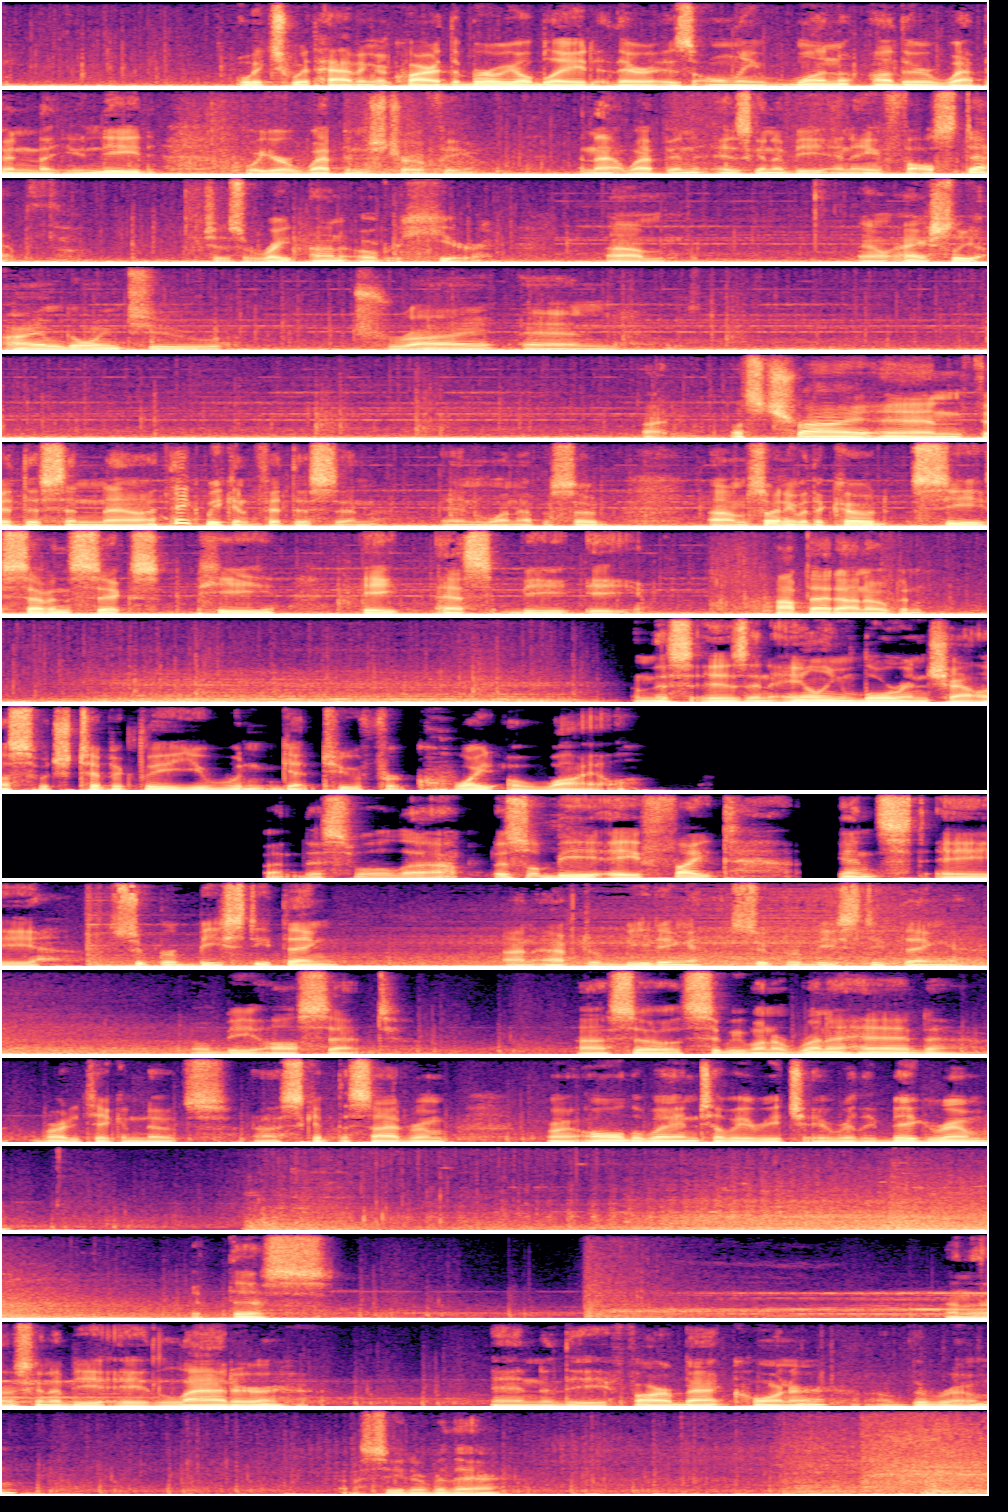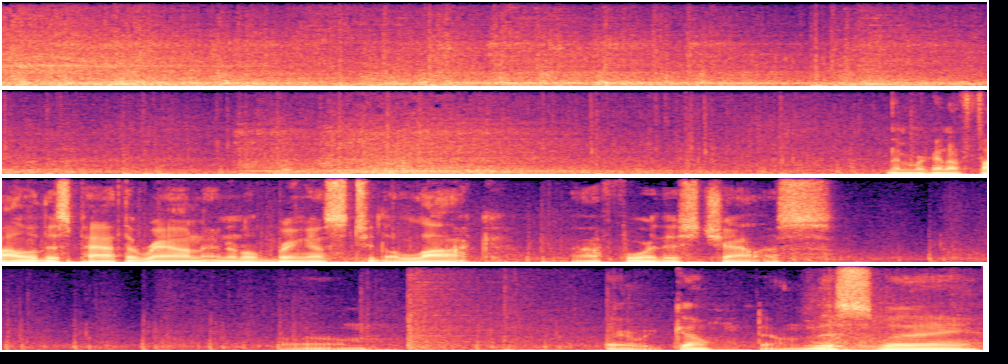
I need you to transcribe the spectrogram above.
which with having acquired the Burial Blade, there is only one other weapon that you need for your weapons trophy. And that weapon is going to be in a false depth, which is right on over here. Um, now, actually, I am going to try and... Alright, let's try and fit this in now. I think we can fit this in in one episode. Um, so anyway, the code C76P8SBE. Pop that on open. And this is an Ailing Loran chalice, which typically you wouldn't get to for quite a while. But this will uh, this will be a fight against a super beastie thing. And after beating super beastie thing, we'll be all set. Uh, so let's see, we want to run ahead. I've already taken notes. Uh, skip the side room. Run all the way until we reach a really big room. Get this. And there's going to be a ladder in the far back corner of the room. Got a seat over there. Then we're going to follow this path around and it'll bring us to the lock uh, for this chalice. Um, there we go. Down this way.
